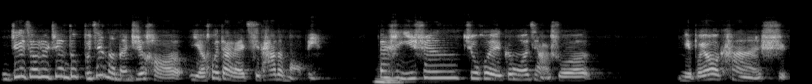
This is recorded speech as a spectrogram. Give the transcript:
你这个焦虑症都不见得能治好，也会带来其他的毛病。但是医生就会跟我讲说，你不要看使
